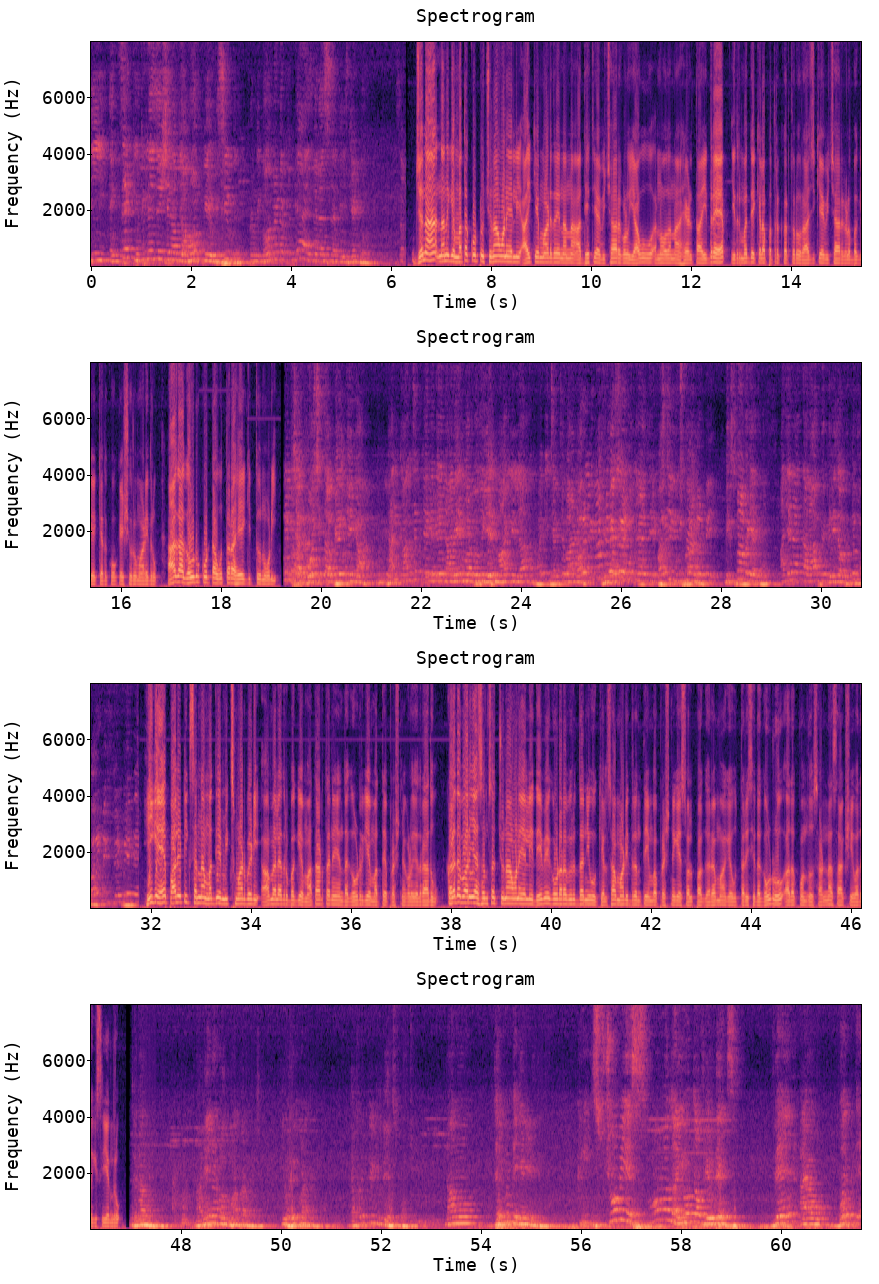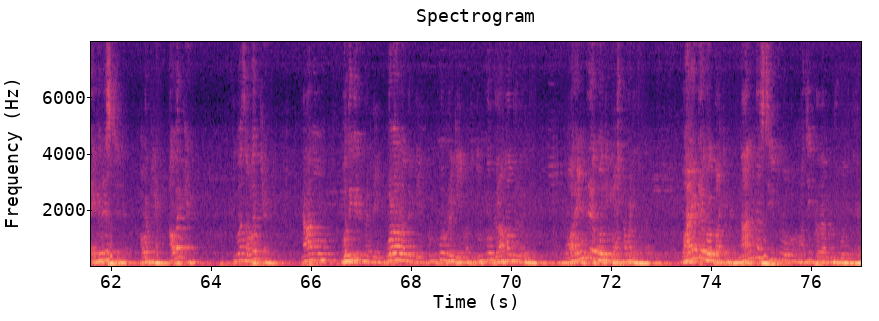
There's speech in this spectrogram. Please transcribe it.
the exact utilisation of the amount we received from the government of India as well as the state government. ಜನ ನನಗೆ ಮತ ಕೊಟ್ಟು ಚುನಾವಣೆಯಲ್ಲಿ ಆಯ್ಕೆ ಮಾಡಿದರೆ ನನ್ನ ಆದ್ಯತೆಯ ವಿಚಾರಗಳು ಯಾವುವು ಅನ್ನೋದನ್ನು ಹೇಳ್ತಾ ಇದ್ರೆ, ಇದ್ರ ಮಧ್ಯೆ ಕೆಲ ಪತ್ರಕರ್ತರು ರಾಜಕೀಯ ವಿಚಾರಗಳ ಬಗ್ಗೆ ಕೆದಕೋಕೆ ಶುರು ಮಾಡಿದ್ರು. ಆಗ ಗೌಡ್ರು ಕೊಟ್ಟ ಉತ್ತರ ಹೇಗಿತ್ತು ನೋಡಿ. ಚರ್ಚೆ ಹೀಗೆ ಪಾಲಿಟಿಕ್ಸನ್ನು ಮಧ್ಯೆ ಮಿಕ್ಸ್ ಮಾಡಬೇಡಿ, ಆಮೇಲೆ ಅದ್ರ ಬಗ್ಗೆ ಮಾತಾಡ್ತಾನೆ ಎಂದ ಗೌಡ್ರಿಗೆ ಮತ್ತೆ ಪ್ರಶ್ನೆಗಳು ಎದುರಾದವು. ಕಳೆದ ಬಾರಿಯ ಸಂಸತ್ ಚುನಾವಣೆಯಲ್ಲಿ ದೇವೇಗೌಡರ ವಿರುದ್ಧ ನೀವು ಕೆಲಸ ಮಾಡಿದ್ರಂತೆ ಎಂಬ ಪ್ರಶ್ನೆಗೆ ಸ್ವಲ್ಪ ಗರಂ ಆಗಿ ಉತ್ತರಿಸಿದ ಗೌಡ್ರು, ಅದಕ್ಕೊಂದು ಸಣ್ಣ ಸಾಕ್ಷಿ ಒದಗಿಸಿ ಎಂದರು. ಜನ ನಾನೇನಾದ್ರು ಒಂದು ಮಾತಾಡ್ತೀನಿ ನೀವು ಹೇಗೆ ಮಾಡೋಕ್ಕೆ ಡೆಫಿನೆಟ್ಲಿ ಟು ಬಿ ಎಕ್ಸ್ಪೋರ್ಟ್ ನಾನು ಡೈಮಂಡ್ ಏನು ಹೇಳಿದ್ದೀನಿ show me a small iota of evidence where I have work against our candidate our candidate it was our candidate ನಾನು ಮುದುಗಿರಿನಲ್ಲಿ ಕೋಲಾರದಲ್ಲಿ ತುಮಕೂರಿನಲ್ಲಿ ಮತ್ತು ತುಮಕೂರು ಗ್ರಾಮಾಂತರದಲ್ಲಿ ವಾರಂಟ್ರಿ ಓದಿ ಭಾಷಣ ಮಾಡಿದ್ದಾರೆ ವಾರಂಟ್ರಿ ಹೋಗಿ ಭಾಷಣ ಮಾಡಿದ್ದಾರೆ ನನ್ನ ಸೀಟು ಒಬ್ಬ ಮಾಜಿ ಪ್ರಧಾನಮಂತ್ರಿ ಹೋಗಿದೆ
